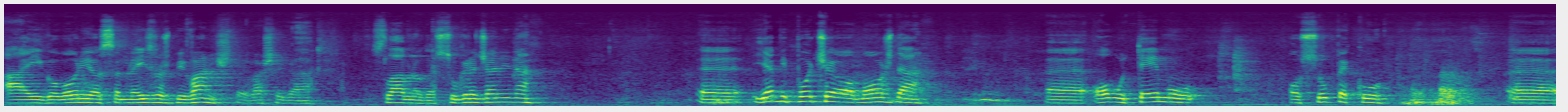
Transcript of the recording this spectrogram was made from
a i govorio sam na izložbi Vanište, vašega slavnoga sugrađanina. E, ja bi počeo možda e, ovu temu o Supeku E,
